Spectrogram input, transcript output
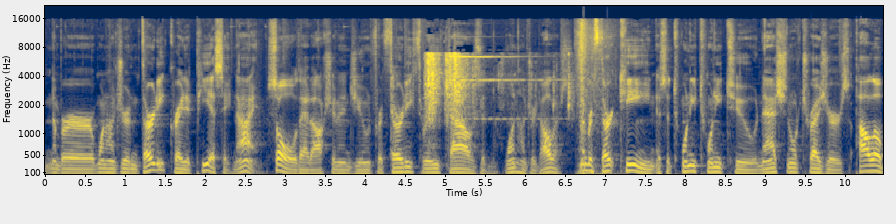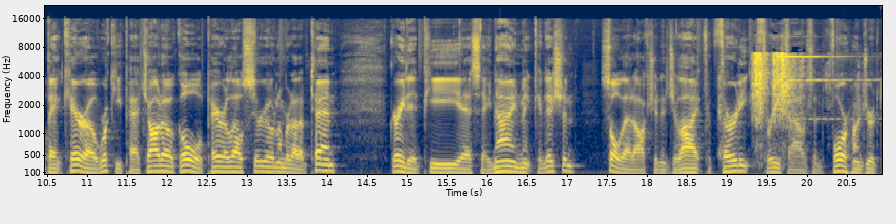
number 130, graded PSA 9. Sold at auction in June for $33,100. Number 13 is a 2022 National Treasures Paolo Banchero Rookie Patch Auto, gold, parallel, serial numbered out of 10, graded PSA 9, mint condition. Sold at auction in July for $33,400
